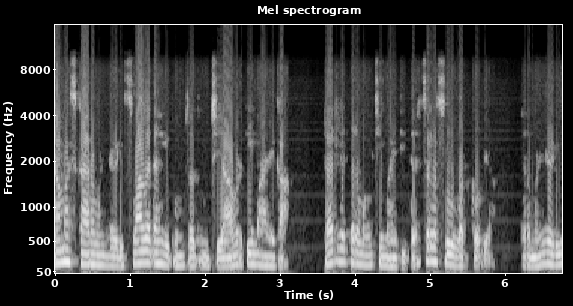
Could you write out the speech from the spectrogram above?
नमस्कार मंडळी स्वागत आहे तुमचं तुमची आवडती मालिका. ठरले तर मगची माहिती तर चला सुरुवात करूया. तर मंडळी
